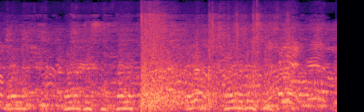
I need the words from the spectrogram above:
ভালো ভালো ভালো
